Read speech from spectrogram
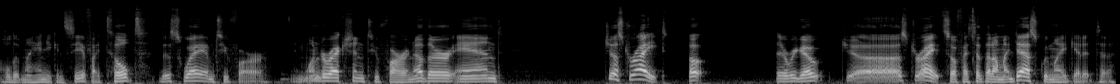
hold it in my hand. You can see if I tilt this way, I'm too far in one direction, too far another, and just right. Oh, there we go, just right. So if I set that on my desk, we might get it to,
